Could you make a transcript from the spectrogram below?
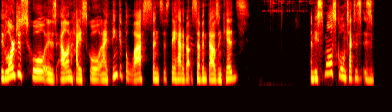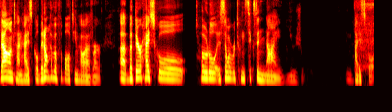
The largest school is Allen High School, and I think at the last census they had about 7,000 kids. And the small school in Texas is Valentine High School. They don't have a football team, however, uh, but their high school total is somewhere between six and nine usually in high school.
